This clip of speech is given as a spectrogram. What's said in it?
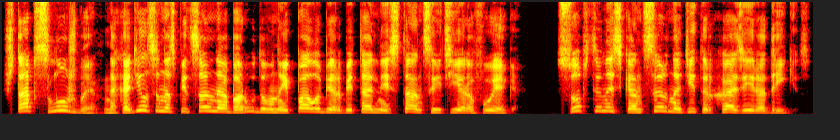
Штаб службы находился на специально оборудованной палубе орбитальной станции Тьерра-Фуэго, собственность концерна Дитерхази и Родригес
